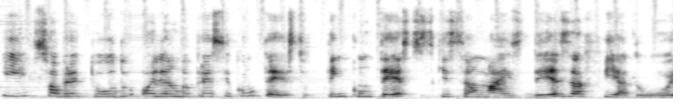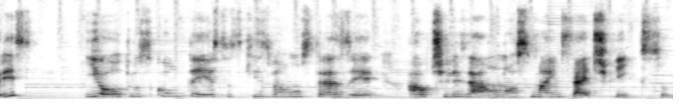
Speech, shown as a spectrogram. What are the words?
E, sobretudo, olhando para esse contexto. Tem contextos que são mais desafiadores e outros contextos que vão nos trazer a utilizar o nosso mindset fixo.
